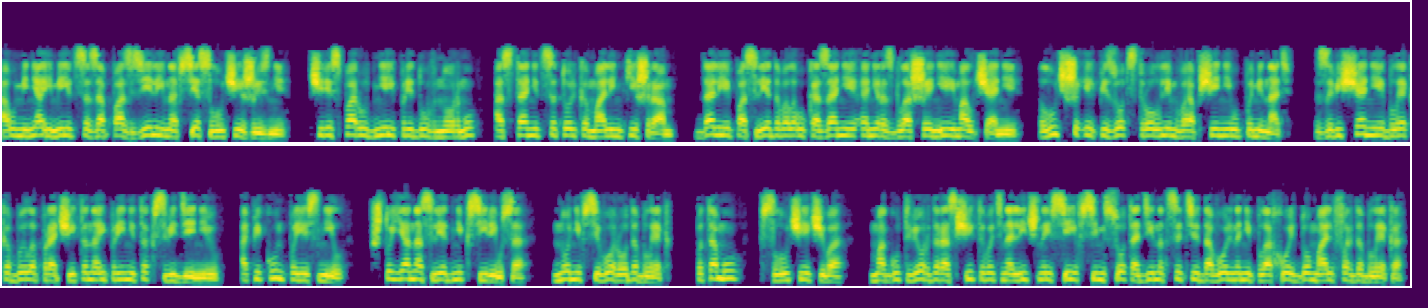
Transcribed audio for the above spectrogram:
а у меня имеется запас зелий на все случаи жизни. Через пару дней приду в норму, останется только маленький шрам. Далее последовало указание о неразглашении и молчании. Лучше эпизод с троллем вообще не упоминать. Завещание Блэка было прочитано и принято к сведению. Опекун пояснил, что я наследник Сириуса, но не всего рода Блэк. Потому, в случае чего, могу твердо рассчитывать на личный сейф 711 и довольно неплохой дом Альфреда Блэка.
